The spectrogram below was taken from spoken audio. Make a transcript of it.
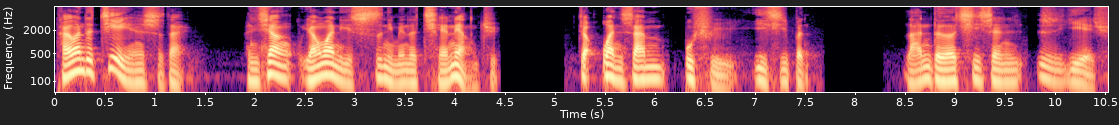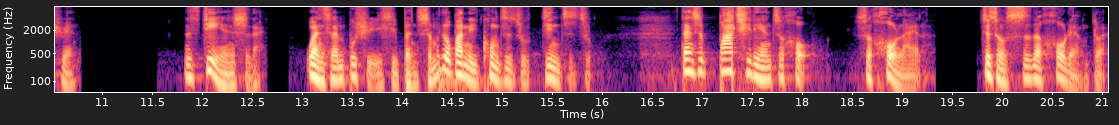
台湾的戒严时代。很像杨万里诗里面的前两句，叫“万山不许一溪奔，难得溪声日夜喧”。那是戒严时代，万山不许一溪奔，什么都把你控制住、禁止住。但是八七年之后是后来了，这首诗的后两段，“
